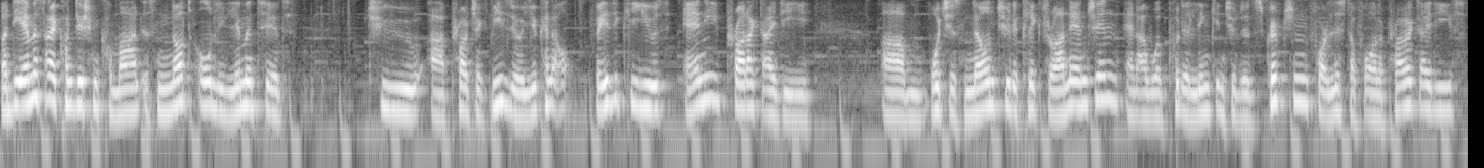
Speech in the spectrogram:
But the MSI condition command is not only limited to uh, Project Visio, you can basically use any product ID um, which is known to the Click Run engine, and I will put a link into the description for a list of all the product IDs.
